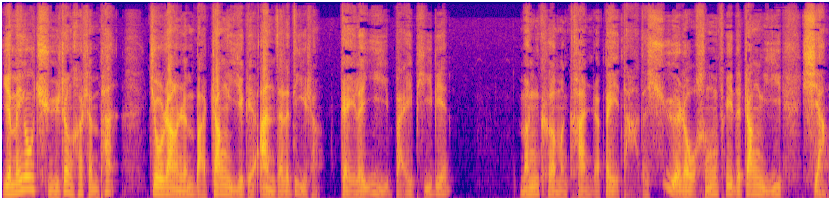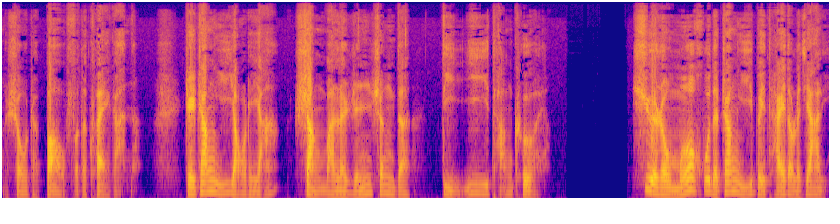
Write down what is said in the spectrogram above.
也没有取证和审判，就让人把张仪给按在了地上，给了一百皮鞭。门客们看着被打得血肉横飞的张仪，享受着报复的快感呢。这张仪咬着牙上完了人生的第一堂课呀。血肉模糊的张仪被抬到了家里，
